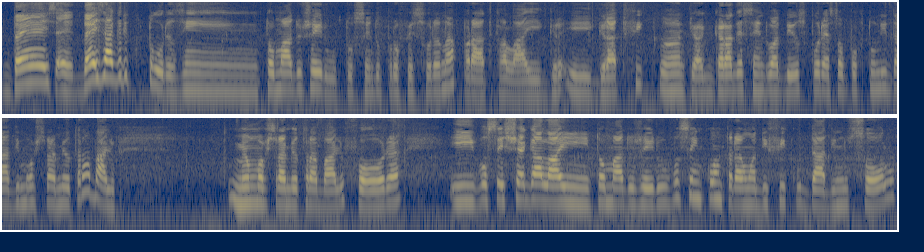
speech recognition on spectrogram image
10, é, 10 agricultoras em Tomado Geru. Estou sendo professora na prática lá e, e gratificante, agradecendo a Deus por essa oportunidade de mostrar meu trabalho. Meu, mostrar meu trabalho fora. E você chegar lá em Tomado Geru, você encontrar uma dificuldade no solo,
